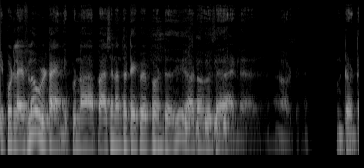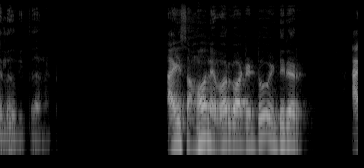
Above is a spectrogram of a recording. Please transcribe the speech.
ఇప్పుడు లైఫ్లో ఉల్టా అయింది. ఇప్పుడు నా ప్యాషన్ అంతా టెక్ వైపు ఉంటుంది. ఆటోమొబైల్స్ ఉంటే ఉంటే లేదు బిగుతుంది అన్నట్టు. I somehow never got into interior I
